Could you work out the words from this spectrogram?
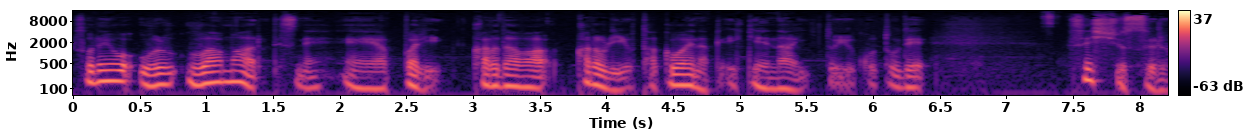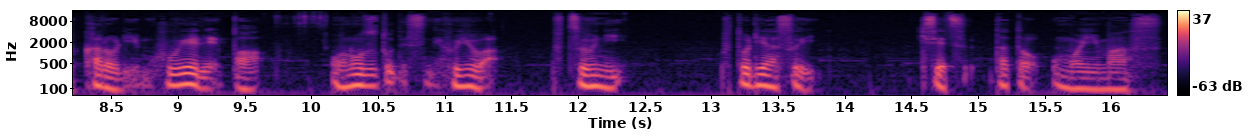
それを上回るですね、えー、やっぱり体はカロリーを蓄えなきゃいけないということで摂取するカロリーも増えればおのずとですね、冬は普通に太りやすい季節だと思います。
